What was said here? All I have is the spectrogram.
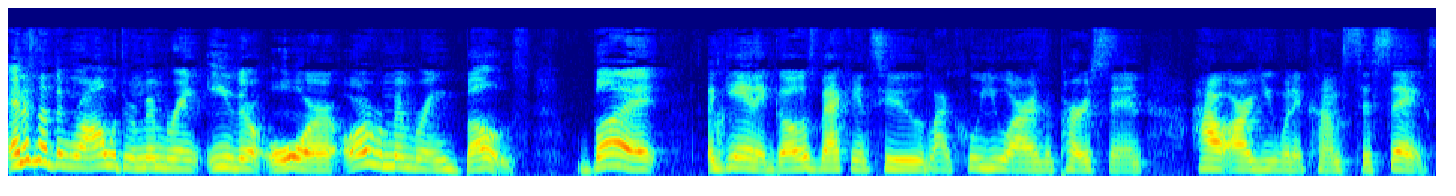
And there's nothing wrong with remembering either or or remembering both. But again, it goes back into like who you are as a person. How are you when it comes to sex?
